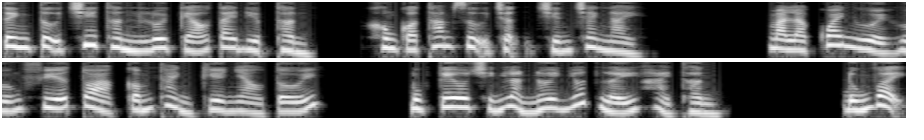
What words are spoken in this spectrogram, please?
Tình tự chi thần lôi kéo tay điệp thần, không có tham dự trận chiến tranh này, mà là quay người hướng phía tòa cấm thành kia nhào tới. Mục tiêu chính là nơi nhốt lấy hải thần. Đúng vậy,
